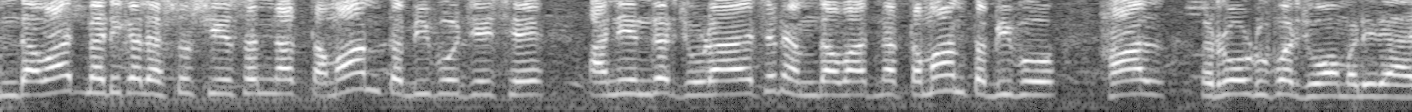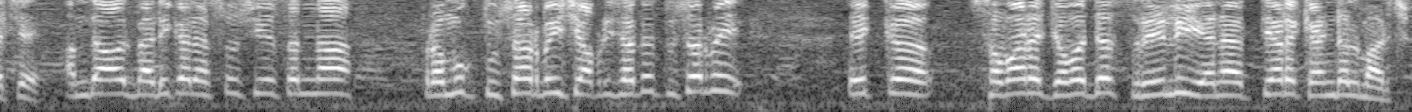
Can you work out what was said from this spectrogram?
Ahmedabad medical એસોસિએશનના તમામ તબીબો જે છે, આની અંદર જોડાયા છે ને અમદાવાદના તમામ તબીબો હાલ રોડ ઉપર જોવા મળી રહ્યા છે. અમદાવાદ મેડિકલ એસોસિએશનના પ્રમુખ તુષારભાઈ છે આપણી સાથે. તુષારભાઈ, એક સવારે જબરદસ્ત રેલી અને અત્યારે કેન્ડલ માર્ચ.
